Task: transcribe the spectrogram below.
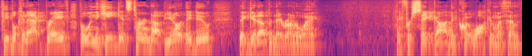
People can act brave, but when the heat gets turned up, you know what they do? They get up and they run away. They forsake God, they quit walking with him.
